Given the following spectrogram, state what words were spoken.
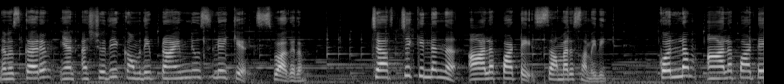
നമസ്കാരം ഞാൻ അശ്വതി കൗമുദി പ്രൈം ന്യൂസിലേക്ക് സ്വാഗതം. ചർച്ചയ്ക്കില്ലെന്ന് ആലപ്പാട്ടെ സമരസമിതി. കൊല്ലം ആലപ്പാട്ടെ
